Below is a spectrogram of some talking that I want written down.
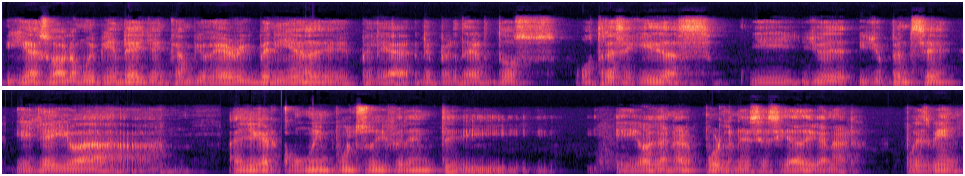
y eso habla muy bien de ella. En cambio, Herrick venía de, pelear, de perder dos o tres seguidas y yo, y yo pensé ella iba a, a, llegar con un impulso diferente y, e iba a ganar por la necesidad de ganar. Pues bien,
